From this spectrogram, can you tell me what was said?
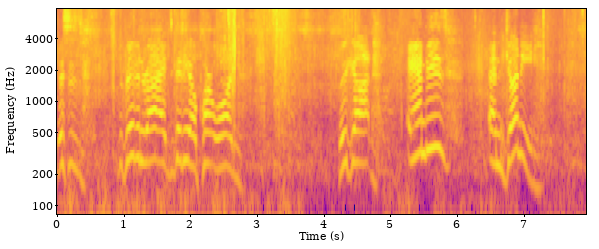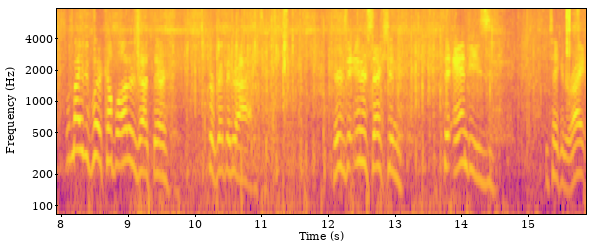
this is the Ribbon Rides video part one. We got Andy's and Gunny. We'll maybe put a couple others out there for ribbon rides. Here's the intersection to Andy's. I'm taking a right.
